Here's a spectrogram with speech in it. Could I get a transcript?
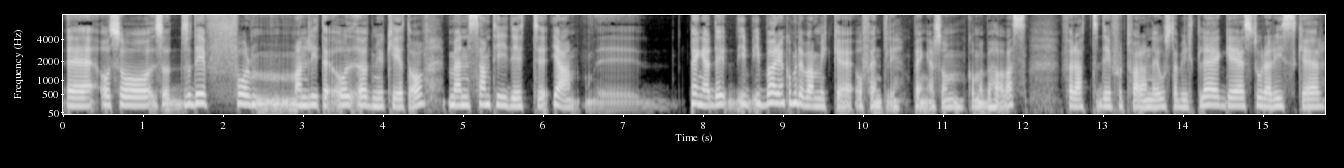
Eh, och så, så, så det får man lite ödmjukhet av. Men samtidigt, ja, eh, pengar, det, i, i början kommer det vara mycket offentlig pengar som kommer behövas. För att det är fortfarande ostabilt läge, stora risker.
